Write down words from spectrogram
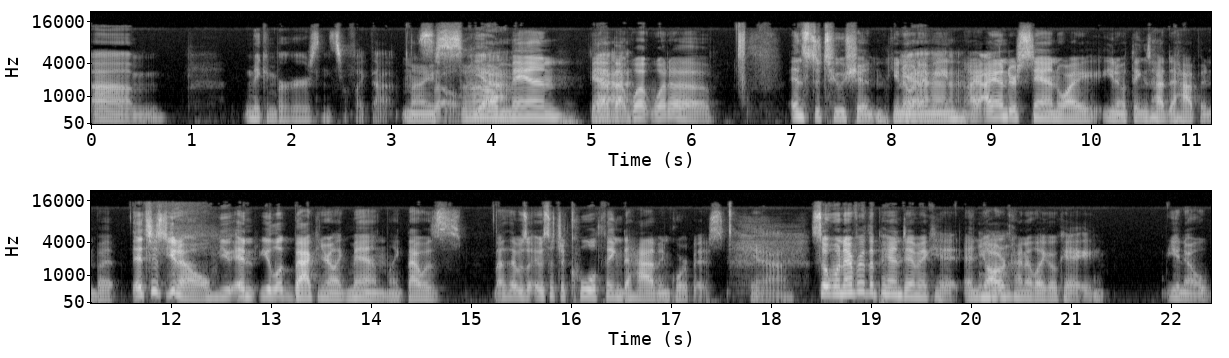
um, making burgers and stuff like that. Nice. So, oh yeah. man. Yeah, Yeah. that what what a institution. You know what I mean? I, I understand why, you know, things had to happen, but it's just, you know, you and you look back and you're like, man, like that was that, was it was such a cool thing to have in Corpus. Yeah. So whenever the pandemic hit and y'all are Mhm. kind of like, okay, you know,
